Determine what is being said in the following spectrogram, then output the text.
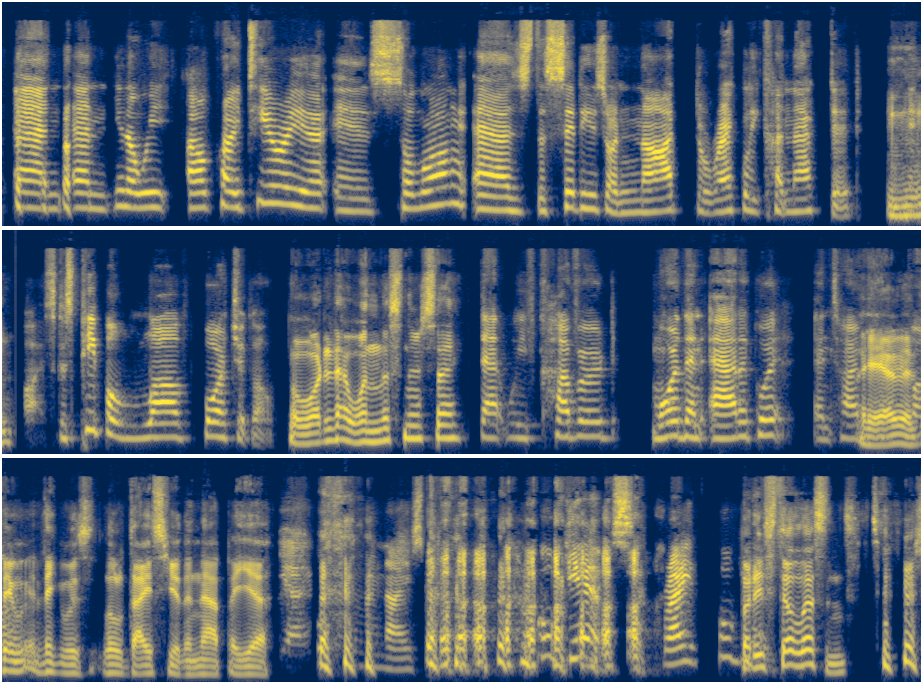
and and you know, we our criteria is so long as the cities are not directly connected Mhm. because people love Portugal. But what did that one listener say? That we've covered more than adequate and time. Yeah, I think. I think it was a little dicier than that, but yeah. yeah, it was very nice. Who gives, right? Who But he still listens.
